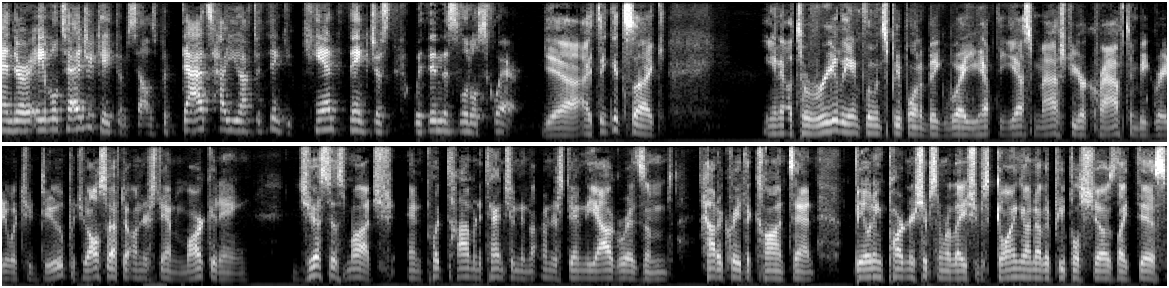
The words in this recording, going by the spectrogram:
And they're able to educate themselves. But that's how you have to think. You can't think just within this little square. Yeah, I think it's like you know to really influence people in a big way you have to yes master your craft and be great at what you do but you also have to understand marketing just as much and put time and attention in understanding the algorithms, how to create the content, building partnerships and relationships, going on other people's shows like this,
